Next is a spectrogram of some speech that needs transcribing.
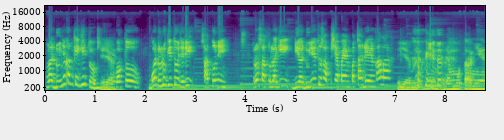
ngadunya kan kayak gitu. Iya. Waktu gua dulu gitu, jadi satu nih. Terus satu lagi diadunya itu siapa- siapa yang pecah dia yang kalah. Iya bener. gitu. yang muternya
